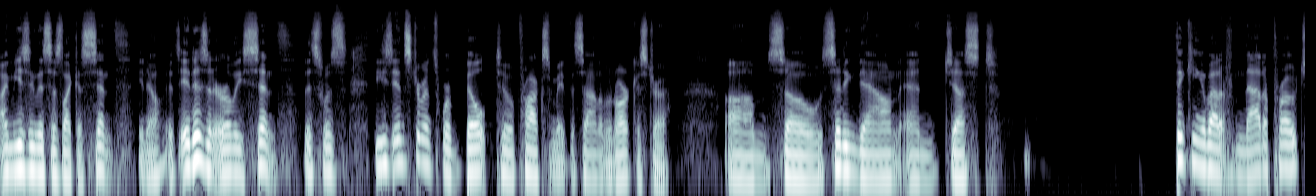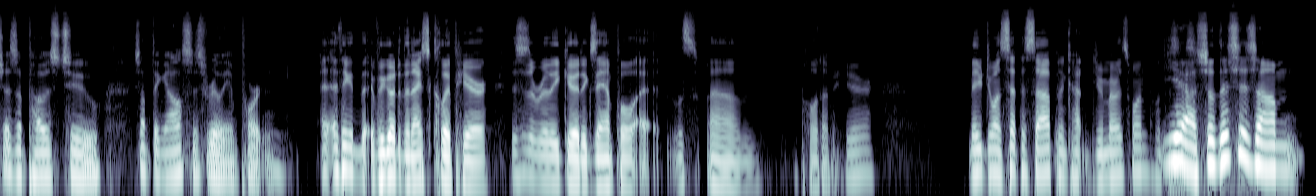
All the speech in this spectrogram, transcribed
I'm using this as like a synth, you know. It, it is an early synth. This was these instruments were built to approximate the sound of an orchestra. Um, so sitting down and just thinking about it from that approach as opposed to something else is really important. I think if we go to the next clip here, this is a really good example. Uh, let's um, pull it up here. Maybe do you want to set this up and kind do you remember this one? What this yeah, is? so this is um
